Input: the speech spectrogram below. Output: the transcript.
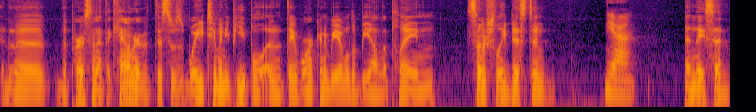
the the person at the counter that this was way too many people and that they weren't going to be able to be on the plane socially distant. Yeah. And they said,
